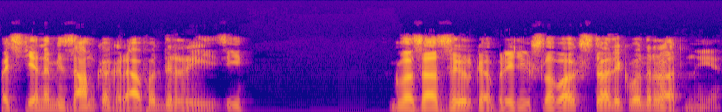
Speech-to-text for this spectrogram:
под стенами замка графа Дрейзи. Глаза Зырка при этих словах стали квадратные.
